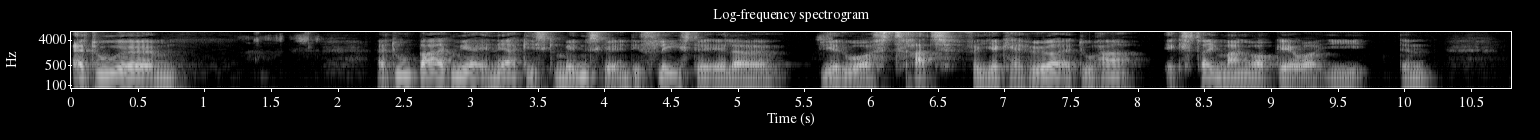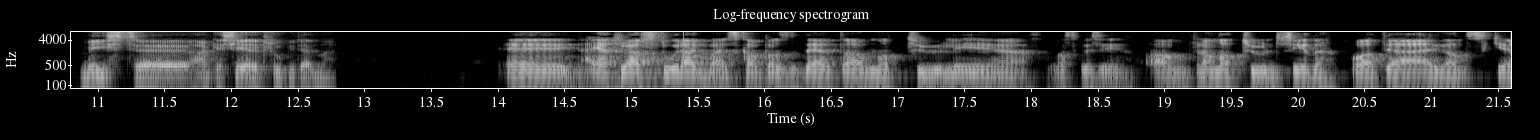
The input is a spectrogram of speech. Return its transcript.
Er du, øh, er du bare et mer energisk menneske enn de fleste, eller blir du også trett? For jeg kan høre at du har ekstremt mange oppgaver i den mest øh, engasjerte klubb i Danmark. Eh, jeg tror jeg har stor arbeidskapasitet av naturlig eh, Hva skal vi si av, fra naturens side. Og at jeg er ganske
